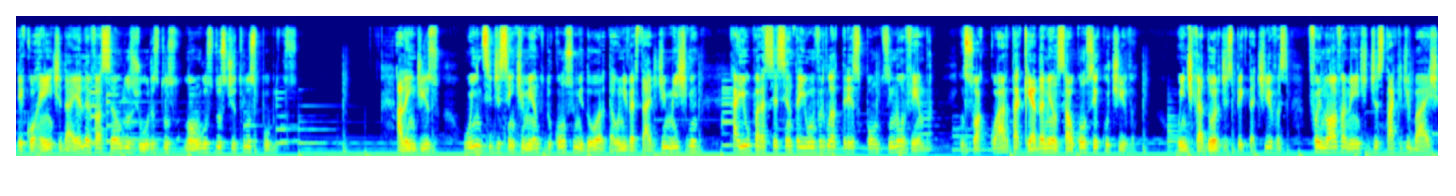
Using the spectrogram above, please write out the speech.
decorrente da elevação dos juros dos longos dos títulos públicos. Além disso, o índice de sentimento do consumidor da Universidade de Michigan caiu para 61,3 pontos em novembro, em sua quarta queda mensal consecutiva. O indicador de expectativas foi novamente destaque de baixa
